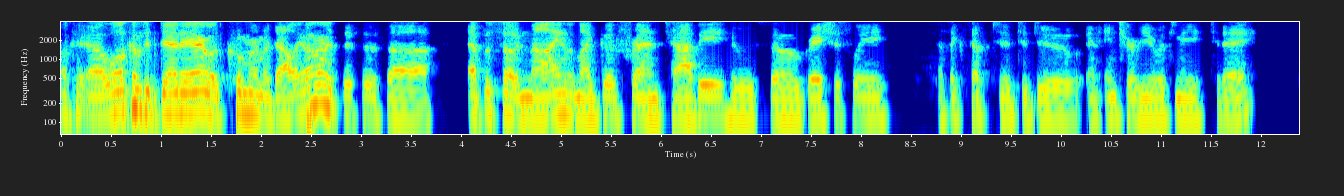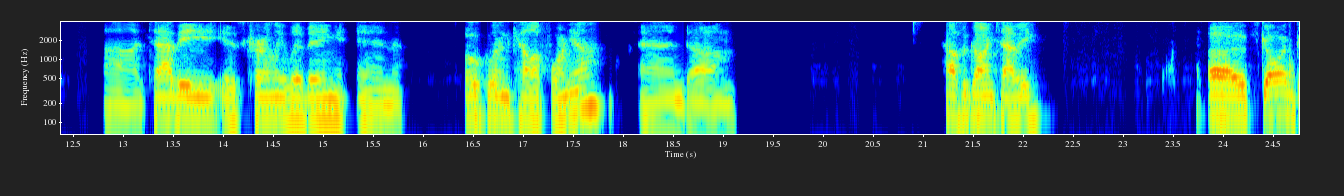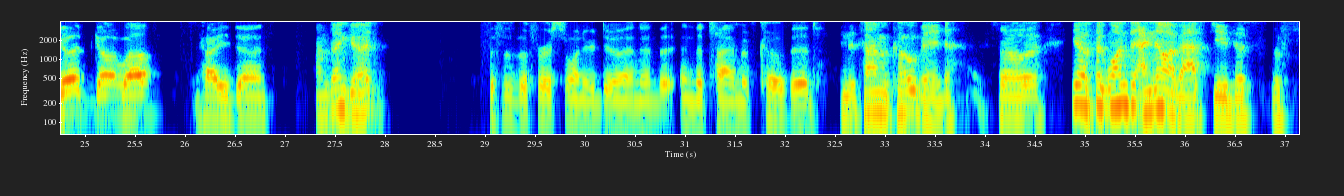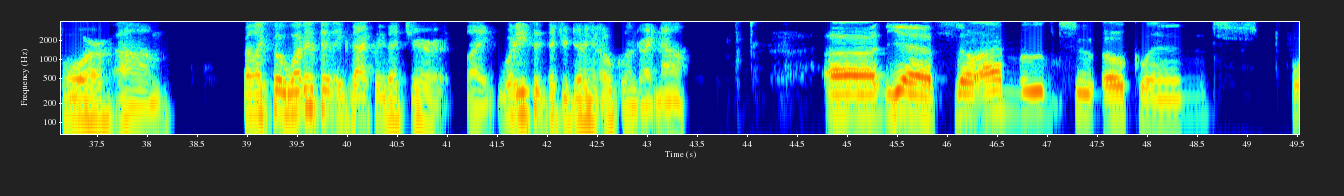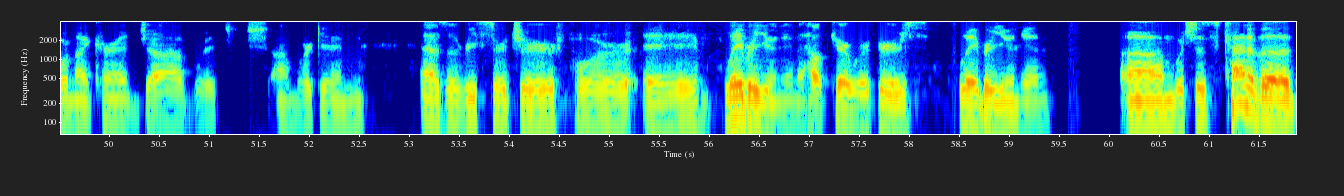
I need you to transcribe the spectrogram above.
Okay, uh, welcome to Dead Air with Kumar Madaliar. This is uh, episode nine with my good friend Tabby, who so graciously has accepted to do an interview with me today. Uh, Tabby is currently living in Oakland, California, and um, how's it going, Tabby? Uh, it's going good, going well. How are you doing? I'm doing good. This is the first one you're doing in the in the time of COVID. In the time of COVID, so you know, it's like one thing. I know I've asked you this before, um, but like, so what is it exactly that you're like? What do you think that you're doing in Oakland right now? Uh, yeah. So I moved to Oakland for my current job, which I'm working as a researcher for a labor union, a healthcare workers labor union, um, which is kind of a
